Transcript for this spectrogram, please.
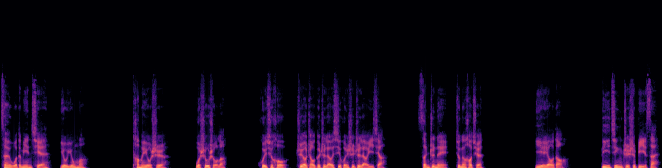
在我的面前有用吗？他没有事，我收手了。回去后只要找个治疗系魂师治疗一下，三之内就能好全。也要道，毕竟只是比赛，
